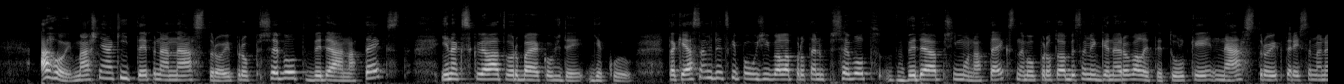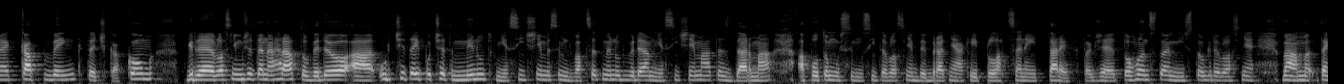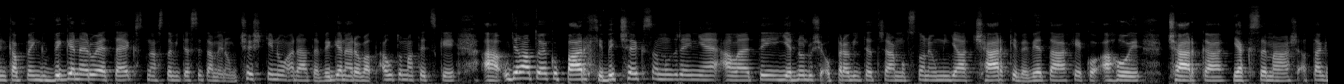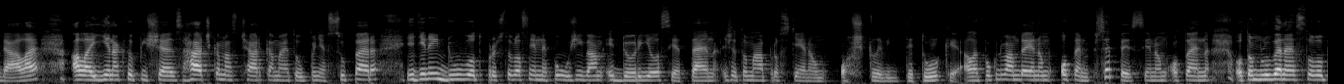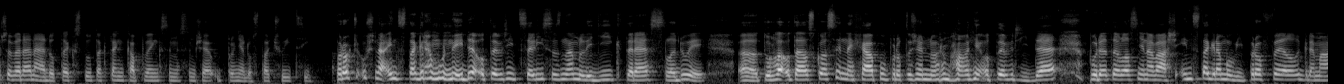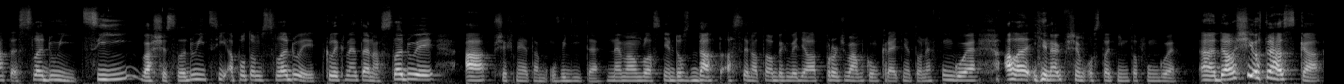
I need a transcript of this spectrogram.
Ahoj, máš nějaký tip na nástroj pro převod videa na text? Jinak skvělá tvorba jako vždy, děkuju. Tak já jsem vždycky používala pro ten převod videa přímo na text, nebo proto, aby se mi generovaly titulky, nástroj, který se jmenuje capwing.com, kde vlastně můžete nahrát to video a určitý počet minut měsíčně, myslím 20 minut videa měsíčně máte zdarma a potom už si musíte vlastně vybrat nějaký placený tarif. Takže tohle je místo, kde vlastně vám ten Capwing vygeneruje text, nastavíte si tam jenom češtinu a dáte vygenerovat automaticky a udělá to jako pár chybiček samozřejmě, ale ty jednoduše opravíte, třeba moc to neumí dělat čárky ve větách, jako ahoj, čárka, jak se máš a tak dále, ale jinak to píše s háčkama, s čárkama, je to úplně super. Jediný důvod, proč to vlastně nepoužívám i do Reels je ten, že to má prostě jenom ošklivý titulky, ale pokud vám jde jenom o ten přepis, jenom o, ten, o to mluvené slovo převedené do textu, tak ten Capwing si myslím, že je úplně dostačující. Proč už na Instagramu nejde otevřít celý seznam lidí, které sleduji? Uh, tuhle otázku asi nechápu, protože normálně otevřít jde. Půjdete vlastně na váš Instagramový profil, kde máte sledující, vaše sledující a potom sleduji. Kliknete na sleduji a všechny je tam uvidíte. Nemám vlastně dost dat asi na to, abych věděla, proč vám konkrétně to nefunguje, ale jinak všem ostatním to funguje. Uh, další otázka.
